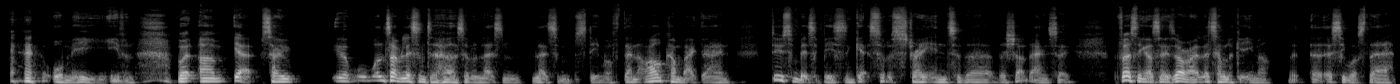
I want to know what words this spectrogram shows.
or me even. But um, yeah. So you know, once I've listened to her, sort of let some let some steam off, then I'll come back down do some bits and pieces and get sort of straight into the the shutdown. So the first thing I'll say is, all right, let's have a look at email. Let, us uh, see what's there.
